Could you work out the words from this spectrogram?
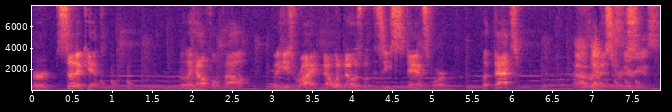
or syndicate. Really helpful, pal. But he's right. No one knows what the Z stands for. But that's ah, How's that for serious?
